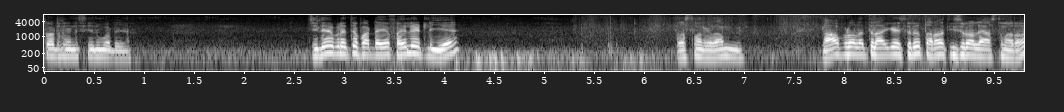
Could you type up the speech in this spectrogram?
చూడండి సీన్ పడ్డాయి. జిలేబులు అయితే పడ్డాయి ఫైలెట్లు ఇయ్యే. వస్తున్నారు కదా. నాపుడు వాళ్ళు అయితే లాగేసారు తర్వాత తీసుకురాళ్ళు వేస్తున్నారు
